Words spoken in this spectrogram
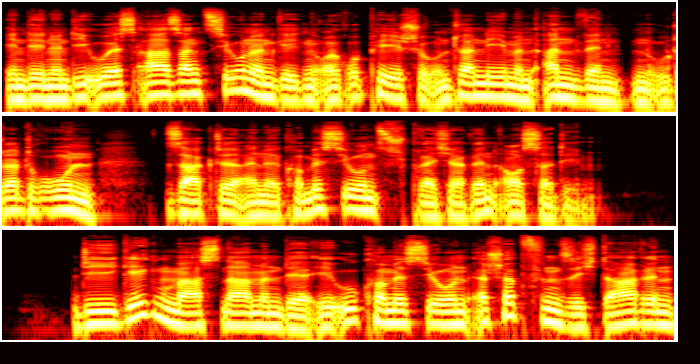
in denen die USA Sanktionen gegen europäische Unternehmen anwenden oder drohen, sagte eine Kommissionssprecherin außerdem. Die Gegenmaßnahmen der EU-Kommission erschöpfen sich darin,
